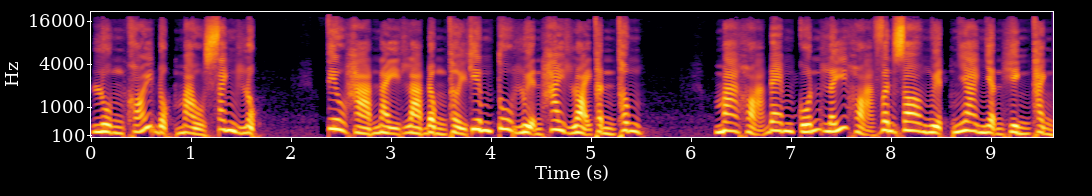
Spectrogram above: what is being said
Luồng khói độc màu xanh lục. Tiêu hà này là đồng thời kiêm tu luyện hai loại thần thông. Ma hỏa đem cuốn lấy hỏa vân do Nguyệt Nha nhận hình thành.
